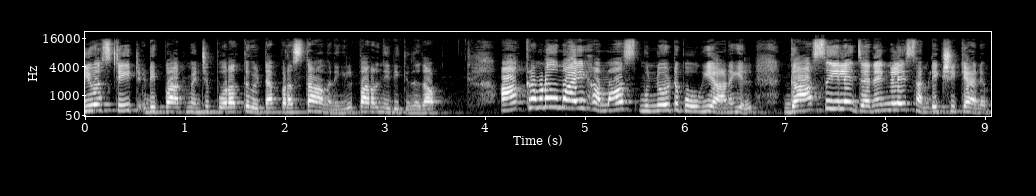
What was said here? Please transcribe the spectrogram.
യു എസ് സ്റ്റേറ്റ് ഡിപ്പാർട്ട്മെന്റ് പുറത്തുവിട്ട പ്രസ്താവനയിൽ പറഞ്ഞിരിക്കുന്നത്. ആക്രമണവുമായി ഹമാസ് മുന്നോട്ട് പോവുകയാണെങ്കിൽ ഗാസയിലെ ജനങ്ങളെ സംരക്ഷിക്കാനും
